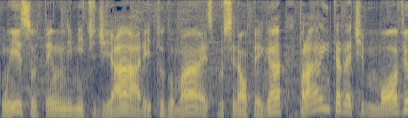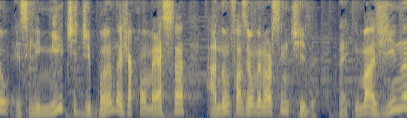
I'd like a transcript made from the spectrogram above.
com isso, tem um limite de área e tudo mais para o sinal pegar. Para a internet móvel, esse limite de banda já começa a não fazer o menor sentido. Né? Imagina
